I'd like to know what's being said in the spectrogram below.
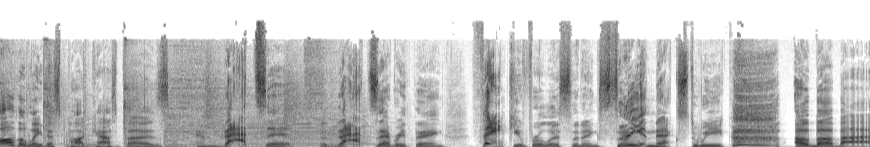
all the latest podcast buzz. And that's it. That's everything. Thank you for listening. See you next week. uh, bye bye.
